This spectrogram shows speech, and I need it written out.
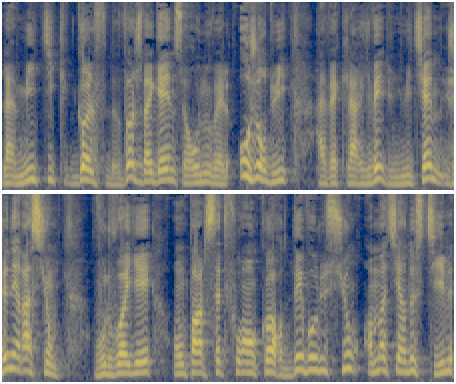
la mythique Golf de Volkswagen se renouvelle aujourd'hui avec l'arrivée d'une huitième génération. Vous le voyez, on parle cette fois encore d'évolution en matière de style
